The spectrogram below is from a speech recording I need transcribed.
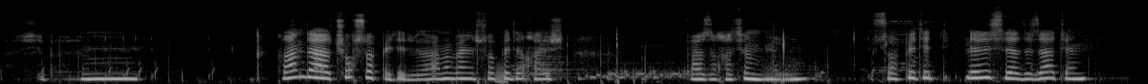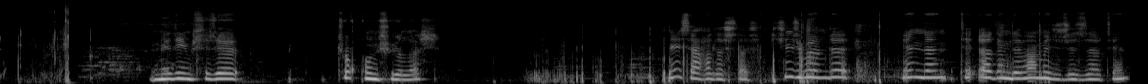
baş yapalım. Klanda çok sohbet ediyorlar ama ben sohbete karşı fazla katılmıyorum. Sohbet ettikleri sırada zaten ne diyeyim size çok konuşuyorlar. Neyse arkadaşlar. ikinci bölümde yeniden tekrardan devam edeceğiz zaten.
